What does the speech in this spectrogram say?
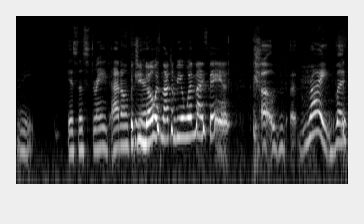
Right. It's a strange. I don't But care. you know it's not going to be a one night stand. Oh, uh, right, but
